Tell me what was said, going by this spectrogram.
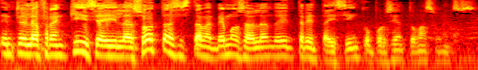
entre la franquicia y las OTAs estaremos hablando de un 35% más o menos.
